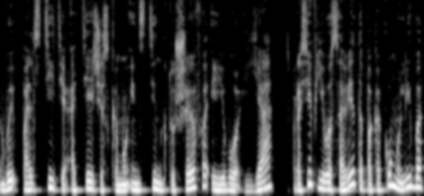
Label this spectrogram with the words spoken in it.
Вы польстите отеческому инстинкту шефа и его «я», спросив его совета по какому-либо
